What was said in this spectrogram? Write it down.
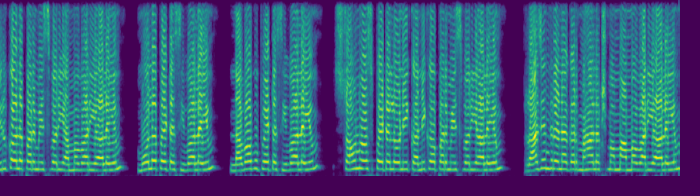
ఇరుకాల పరమేశ్వరి అమ్మవారి ఆలయం మూలపేట శివాలయం నవాబుపేట శివాలయం స్టౌన్ హౌస్పేటలోని కనికా పరమేశ్వరి ఆలయం రాజేంద్రనగర్ మహాలక్ష్మమ్మ అమ్మవారి ఆలయం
